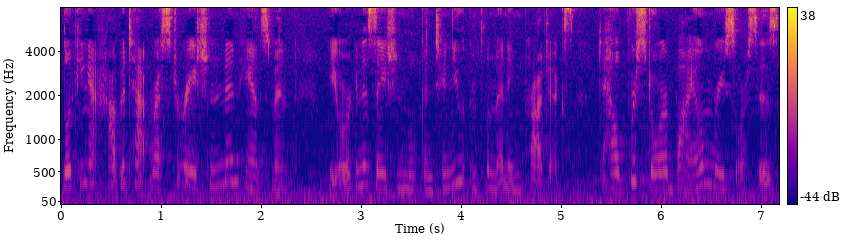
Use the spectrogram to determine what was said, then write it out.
Looking at habitat restoration and enhancement, the organization will continue implementing projects to help restore biome resources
